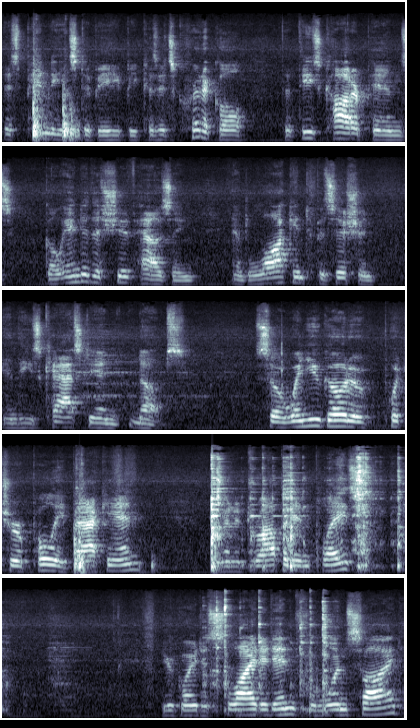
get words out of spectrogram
this pin needs to be because it's critical that these cotter pins go into the sheave housing and lock into position in these cast-in nubs. So when you go to put your pulley back in, you're going to drop it in place. You're going to slide it in from one side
